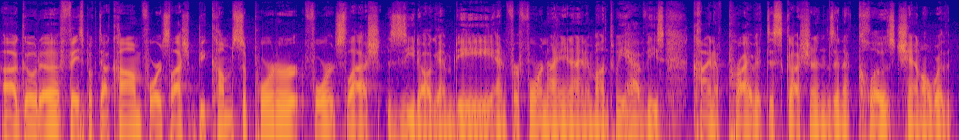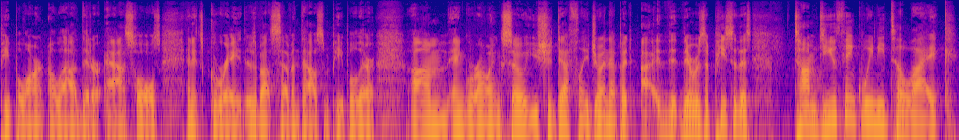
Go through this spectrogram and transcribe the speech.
uh, go to facebook.com forward slash become supporter forward slash ZDoggMD. And for $4.99 a month, we have these kind of private discussions in a closed channel where the people aren't allowed that are assholes. And it's great. There's about 7,000 people there um, and growing. So you should definitely join that. But I, th- there was a piece of this. Tom, do you think we need to like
